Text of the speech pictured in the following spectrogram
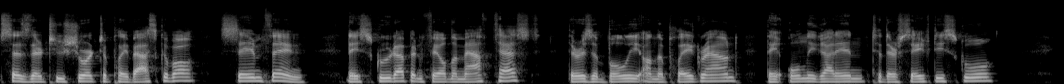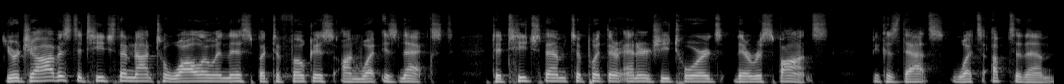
says they're too short to play basketball. Same thing. They screwed up and failed the math test. There is a bully on the playground. They only got into their safety school. Your job is to teach them not to wallow in this, but to focus on what is next, to teach them to put their energy towards their response, because that's what's up to them.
